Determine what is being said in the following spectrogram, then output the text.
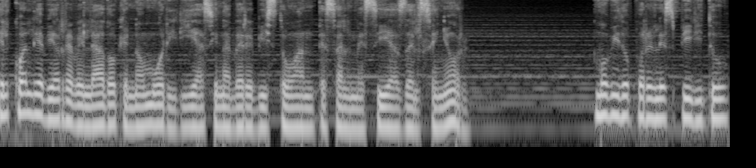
el cual le había revelado que no moriría sin haber visto antes al Mesías del Señor. Movido por el Espíritu,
